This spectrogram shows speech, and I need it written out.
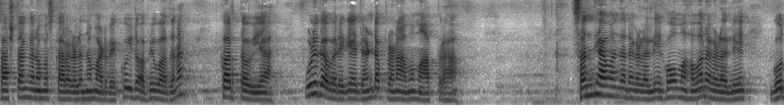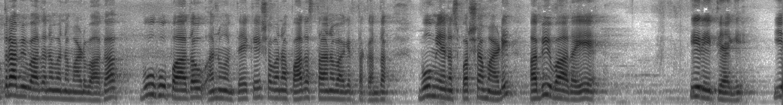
ಸಾಷ್ಟಾಂಗ ನಮಸ್ಕಾರಗಳನ್ನು ಮಾಡಬೇಕು. ಇದು ಅಭಿವಾದನ, ಕರ್ತವ್ಯ. ಉಳಿದವರಿಗೆ ದಂಡ ಪ್ರಣಾಮ ಮಾತ್ರ. ಸಂಧ್ಯಾವಂದನಗಳಲ್ಲಿ, ಹೋಮ ಹವನಗಳಲ್ಲಿ ಗೋತ್ರಾಭಿವಾದನವನ್ನು ಮಾಡುವಾಗ ಭೂಹು ಪಾದವ್ ಅನ್ನುವಂತೆ ಕೇಶವನ ಪಾದಸ್ಥಾನವಾಗಿರ್ತಕ್ಕಂಥ ಭೂಮಿಯನ್ನು ಸ್ಪರ್ಶ ಮಾಡಿ ಅಭಿವಾದಯೇ. ಈ ರೀತಿಯಾಗಿ ಈ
